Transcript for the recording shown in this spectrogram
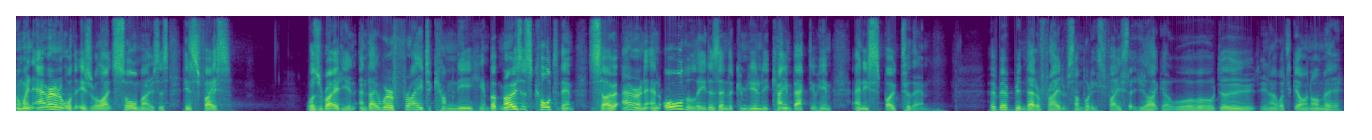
And when Aaron and all the Israelites saw Moses, his face was radiant, and they were afraid to come near him. But Moses called to them. So Aaron and all the leaders and the community came back to him, and he spoke to them. Have you ever been that afraid of somebody's face that you like go, whoa, dude, you know what's going on there?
